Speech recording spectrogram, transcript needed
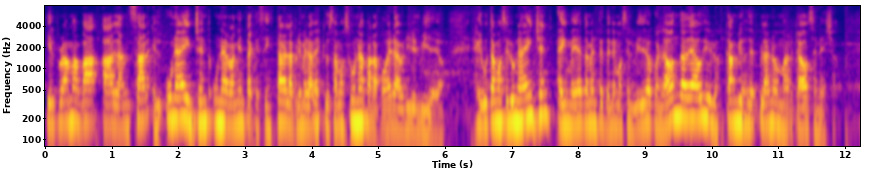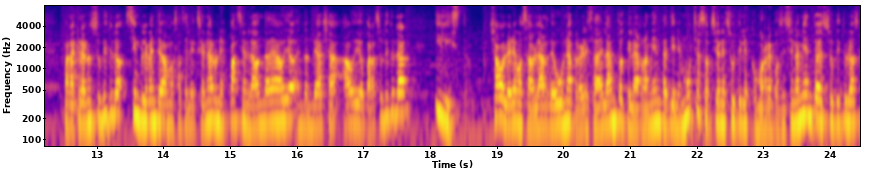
y el programa va a lanzar el Una Agent, una herramienta que se instala la primera vez que usamos una para poder abrir el video. Ejecutamos el Una Agent e inmediatamente tenemos el video con la onda de audio y los cambios de plano marcados en ella. Para crear un subtítulo simplemente vamos a seleccionar un espacio en la onda de audio en donde haya audio para subtitular y listo. Ya volveremos a hablar de una, pero les adelanto que la herramienta tiene muchas opciones útiles como reposicionamiento de subtítulos,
